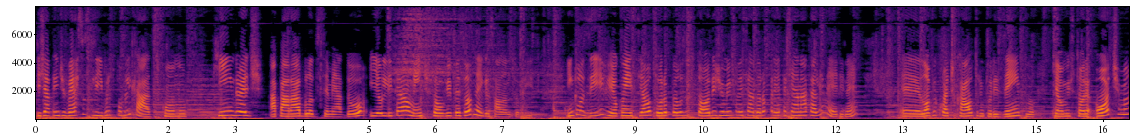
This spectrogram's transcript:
e já tem diversos livros publicados, como Kindred, A Parábola do Semeador, e eu literalmente só ouvi pessoas negras falando sobre isso. Inclusive, eu conheci a autora pelos stories de uma influenciadora preta que é a Natalie Neri, né? É, Lovecraft Country, por exemplo, que é uma história ótima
